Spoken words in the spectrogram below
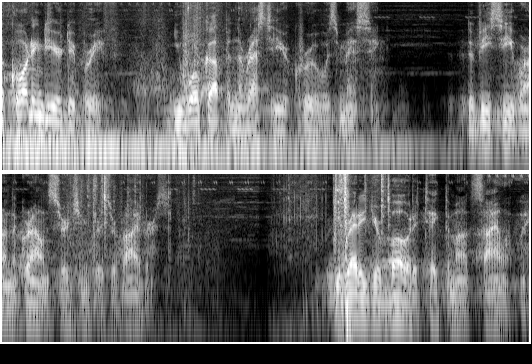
According to your debrief, you woke up and the rest of your crew was missing. The VC were on the ground searching for survivors. You readied your bow to take them out silently.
